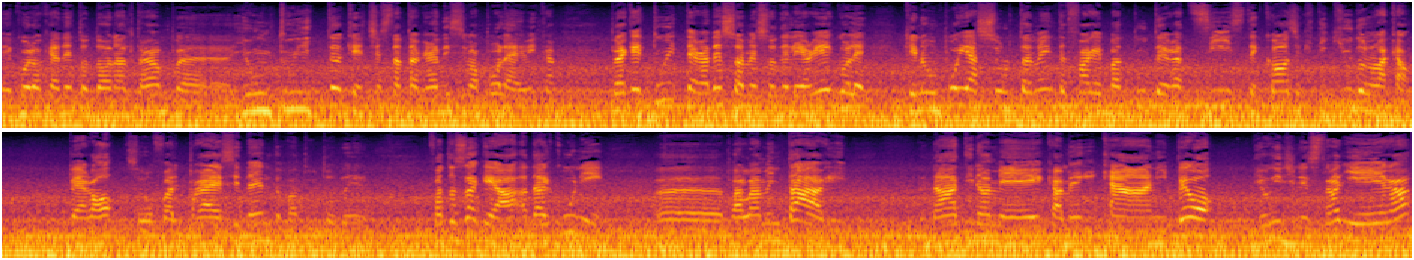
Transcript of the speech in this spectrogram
è quello che ha detto Donald Trump eh, in un tweet che c'è stata grandissima polemica perché Twitter adesso ha messo delle regole che non puoi assolutamente fare battute razziste, cose che ti chiudono la causa però se lo fa il president va tutto bene. Fatto sta che ad alcuni eh, parlamentari nati in America, americani, però di origine straniera,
